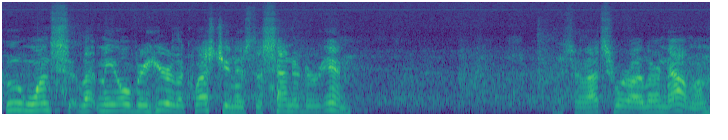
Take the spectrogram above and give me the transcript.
Who once let me overhear the question, is the senator in? So that's where I learned that one.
